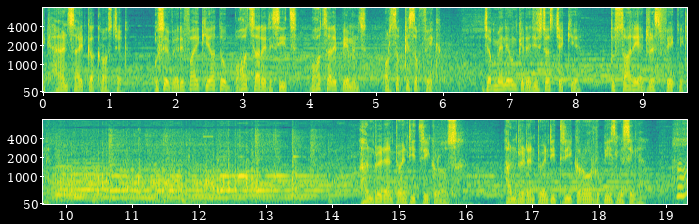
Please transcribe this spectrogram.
एक हैंड साइड का क्रॉस चेक उसे वेरीफाई किया तो बहुत सारे रिसीट्स बहुत सारे पेमेंट्स और सब के सब फेक जब मैंने उनके रजिस्टर्स चेक किए तो सारे एड्रेस फेक निकले। 123 करोड़ 123 करोड़ रुपीस मिसिंग है। हाँ?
